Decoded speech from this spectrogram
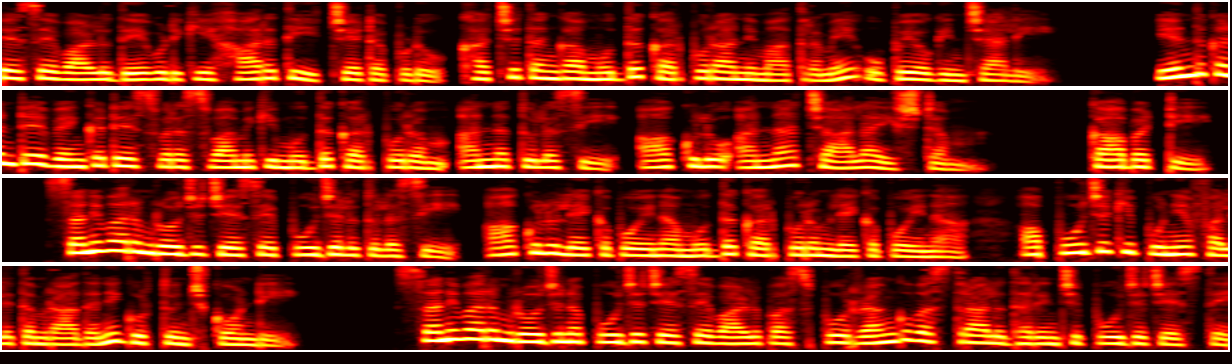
చేసేవాళ్ళు దేవుడికి హారతి ఇచ్చేటప్పుడు ఖచ్చితంగా ముద్ద కర్పూరాన్ని మాత్రమే ఉపయోగించాలి. ఎందుకంటే వెంకటేశ్వర స్వామికి ముద్ద కర్పూరం అన్న తులసి ఆకులు అన్నా చాలా ఇష్టం. కాబట్టి శనివారం రోజు చేసే పూజలు తులసి ఆకులు లేకపోయినా ముద్ద కర్పూరం లేకపోయినా ఆ పూజకి పుణ్య ఫలితం రాదని గుర్తుంచుకోండి. శనివారం రోజున పూజ చేసేవాళ్ళు పసుపు రంగు వస్త్రాలు ధరించి పూజ చేస్తే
